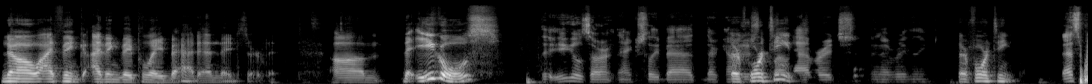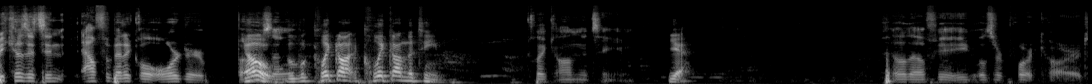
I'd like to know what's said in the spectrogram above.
No, I think I think they played bad and they deserved it. Um, the Eagles, The Eagles aren't actually bad. They're kind They're 14th. average and everything. they're 14th. That's because it's in alphabetical order. No, bozo. click on click on the team. click on the team. Yeah, Philadelphia Eagles report card.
